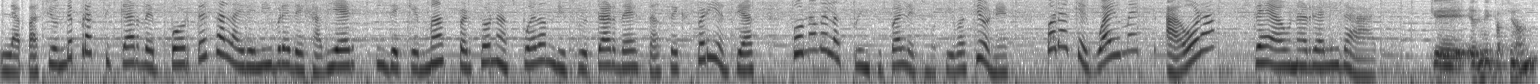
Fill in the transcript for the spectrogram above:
La pasión de practicar deportes al aire libre de Javier y de que más personas puedan disfrutar de estas experiencias fue una de las principales motivaciones para que Wildmex ahora sea una realidad. Que es mi pasión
